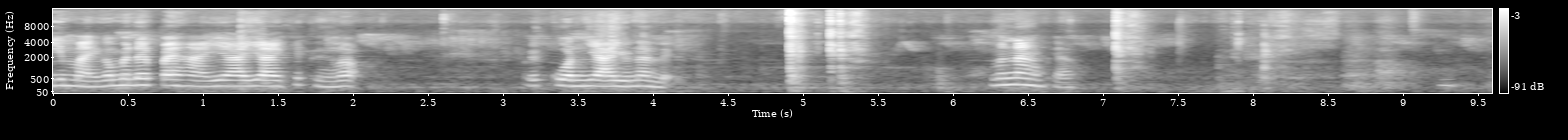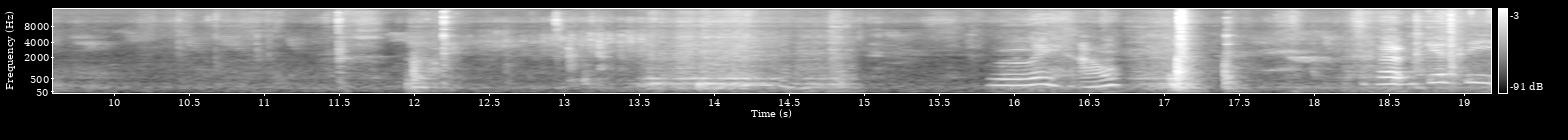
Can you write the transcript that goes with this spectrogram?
ปีใหม่ก็ไม่ได้ไปหายายยายคิดถึงแล้ว ไปกวนยายอยู่นั่นแหละมานั่งเพียวเฮ้ย เอาแค่สปาเกตตี้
